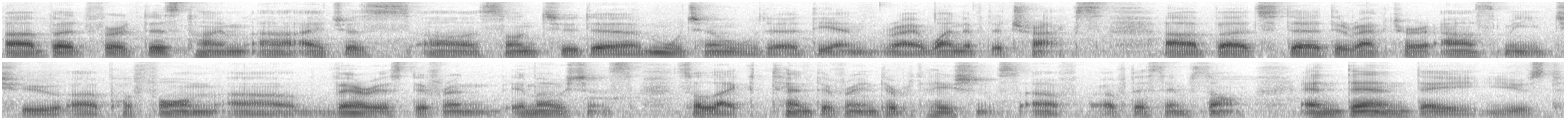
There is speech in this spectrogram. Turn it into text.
Uh, but for this time, uh, I just uh, sent to the Mu Chen Wu Dian, right, one of the tracks. Uh, but the director asked me to uh, perform various different emotions, so like 10 different interpretations of, of the same song. And then they used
